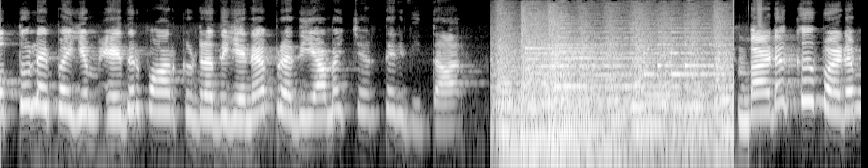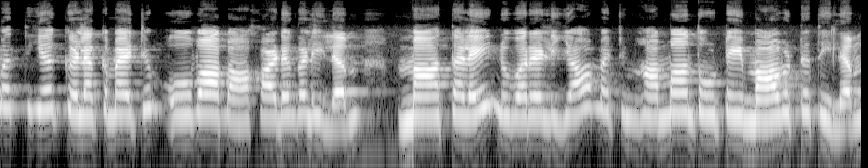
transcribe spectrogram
ஒத்துழைப்பையும் எதிர்பார்க்கின்றது என பிரதி அமைச்சர் தெரிவித்தார். வடக்கு வடமத்திய கிழக்கு மற்றும் ஊவா மாகாணங்களிலும் மாத்தளை நுவரெலியா மற்றும் ஹம்மாந்தோட்டை மாவட்டத்திலும்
